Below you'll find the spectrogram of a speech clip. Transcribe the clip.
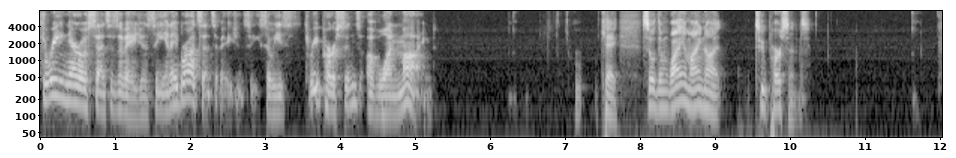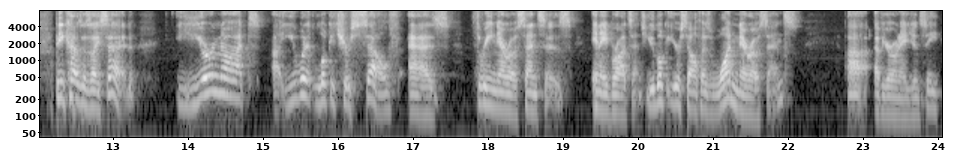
three narrow senses of agency and a broad sense of agency. So he's three persons of one mind. Okay. So then why am I not two persons? Because as I said, you're not, uh, you wouldn't look at yourself as three narrow senses in a broad sense. You look at yourself as one narrow sense uh, of your own agency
